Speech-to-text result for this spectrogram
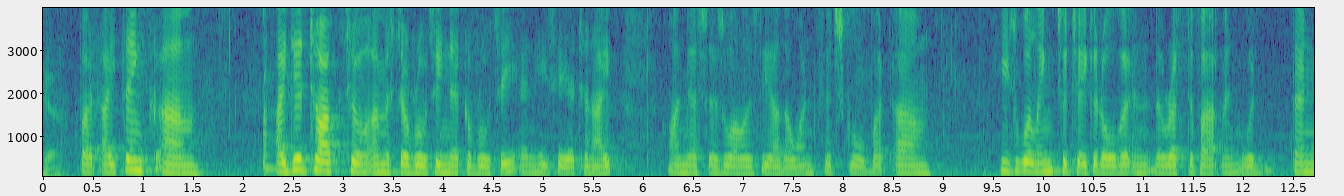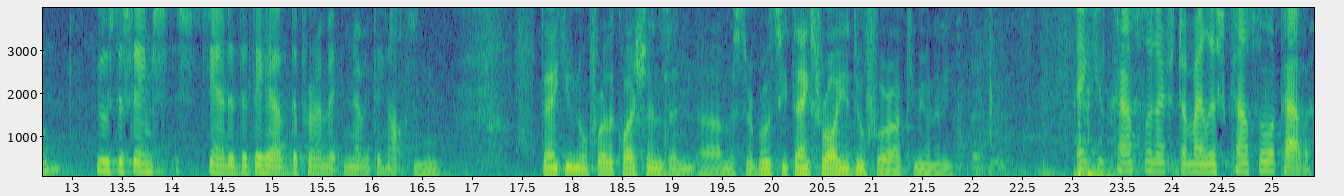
Yeah. But I think, um, I did talk to uh, Mr. Abruzzi, Nick Abruzzi, and he's here tonight on this as well as the other one, Fitch School. But um, he's willing to take it over, and the rec department would then use the same s- standard that they have, the permit and everything else. Thank you. No further questions. And uh, Mr. Abruzzi, thanks for all you do for our community. Thank you, Thank you, Councilor. Next on my list, Councilor Carver.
